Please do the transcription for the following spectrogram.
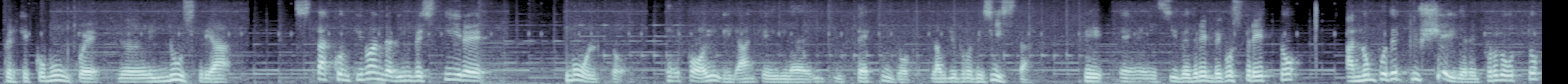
perché comunque eh, l'industria sta continuando ad investire molto e poi anche il, il tecnico, l'audioprotesista, che eh, si vedrebbe costretto a non poter più scegliere il prodotto,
